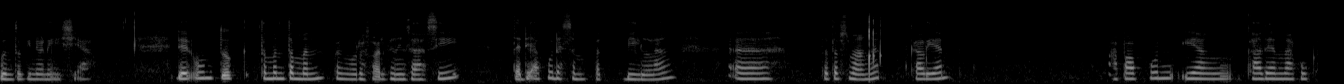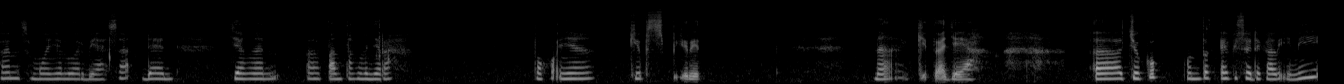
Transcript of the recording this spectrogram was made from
untuk Indonesia. Dan untuk teman-teman pengurus organisasi, tadi aku udah sempet bilang, uh, tetap semangat kalian. Apa pun yang kalian lakukan semuanya luar biasa. Dan jangan uh, pantang menyerah. Pokoknya keep spirit. Nah gitu aja ya. Uh, cukup untuk episode kali ini.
